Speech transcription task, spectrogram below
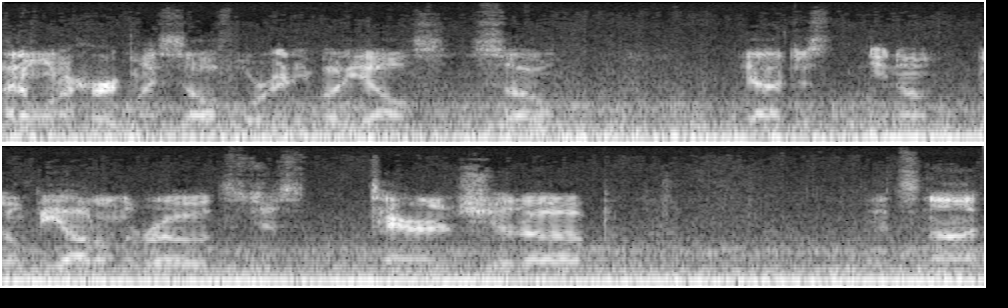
I don't want to hurt myself or anybody else. So, yeah, just, you know, don't be out on the roads just tearing shit up. It's not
